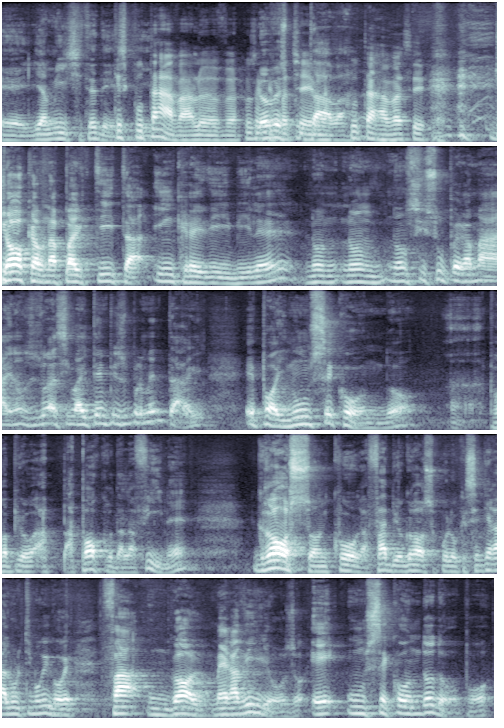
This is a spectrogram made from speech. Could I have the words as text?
eh, gli amici tedeschi, Che sputava Löw, cosa Löw sputava. Sputava, sì. gioca una partita incredibile, non, non- non si supera mai, non si, supera- si va ai tempi supplementari e poi in un secondo, eh, proprio a, a poco dalla fine, Grosso ancora, Fabio Grosso, quello che segnerà l'ultimo rigore, fa un gol meraviglioso e un secondo dopo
